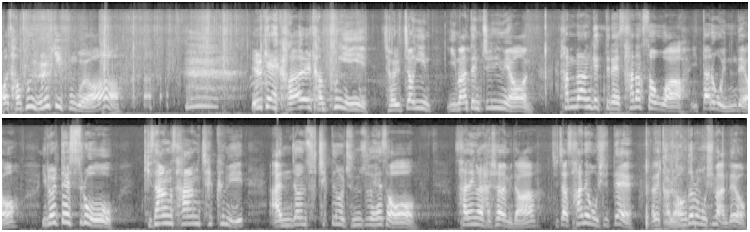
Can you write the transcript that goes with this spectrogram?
어, 단풍이 왜 이렇게 이쁜 거야? 이렇게 가을 단풍이 절정인 이맘때쯤이면 탐방객들의 산악서구가 잇따르고 있는데요. 이럴 때일수록 기상 상황 체크 및 안전 수칙 등을 준수해서 산행을 하셔야 합니다. 진짜 산에 오실 때 여기 덜렁덜렁 오시면 안 돼요.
